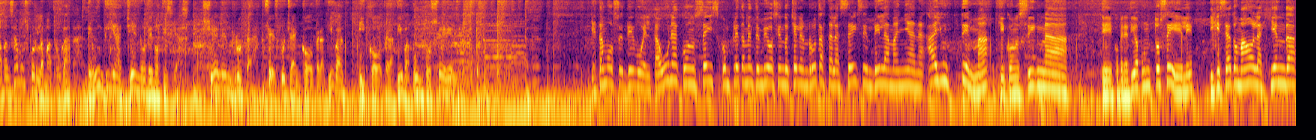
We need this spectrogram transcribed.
Avanzamos por la madrugada de un día lleno de noticias. Shell en ruta se escucha en Cooperativa y cooperativa.cl. Ya estamos de vuelta, una con seis completamente en vivo haciendo Shell en ruta hasta las seis de la mañana. Hay un tema que consigna eh, cooperativa.cl y que se ha tomado la agenda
